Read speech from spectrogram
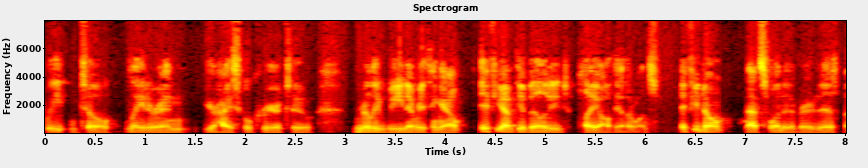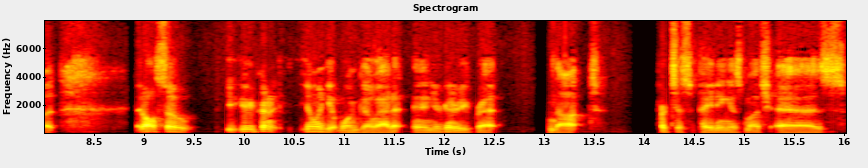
wait until later in your high school career to really weed everything out. If you have the ability to play all the other ones, if you don't, that's whatever it is. But it also you- you're gonna you only get one go at it, and you're gonna regret not participating as much as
